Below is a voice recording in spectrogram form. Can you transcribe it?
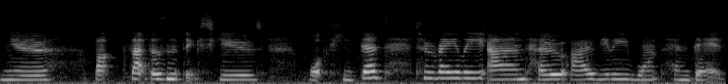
knew but that doesn't excuse what he did to Riley and how I really want him dead.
